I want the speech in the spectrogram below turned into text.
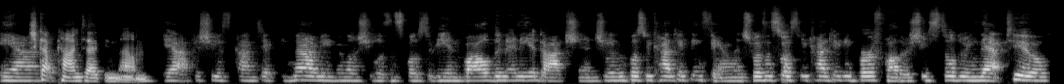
And She kept contacting them. yeah, because she was contacting them, even though she wasn't supposed to be involved in any adoption. She wasn't supposed to be contacting family. She wasn't supposed to be contacting birth mothers. She was still doing that too.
